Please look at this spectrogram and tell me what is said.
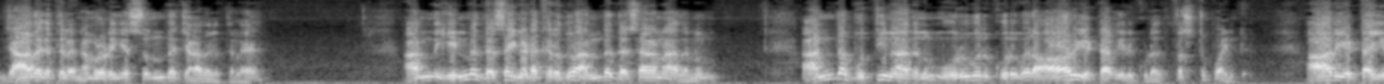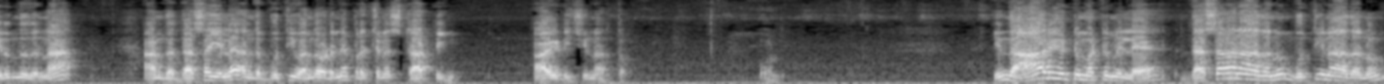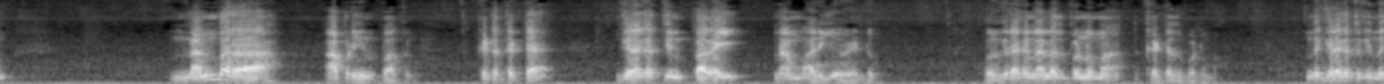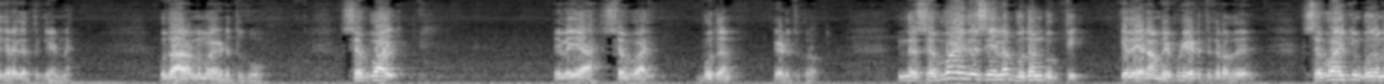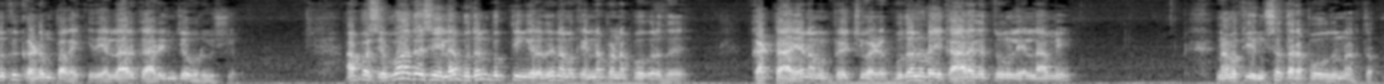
ஜாதகத்தில் நம்மளுடைய சொந்த ஜாதகத்தில் அந்த என்ன தசை நடக்கிறதோ அந்த தசாநாதனும் அந்த புத்திநாதனும் ஒருவருக்கொருவர் ஆறு எட்டாக இருக்கக்கூடாது. ஃபர்ஸ்ட் பாயிண்ட்டு ஆறு எட்டாக இருந்ததுன்னா அந்த தசையில் அந்த புத்தி வந்த உடனே பிரச்சனை ஸ்டார்டிங் ஆயிடுச்சுன்னு அர்த்தம். ஒன்று இந்த ஆறு எட்டு மட்டுமில்லை தசாநாதனும் புத்திநாதனும் நண்பரா அப்படின்னு பார்க்கணும். கிட்டத்தட்ட கிரகத்தின் பகை நாம் அறிய வேண்டும். ஒரு கிரகம் நல்லது பண்ணுமா கெட்டது பண்ணுமா? இந்த கிரகத்துக்கு இந்த கிரகத்துக்கு என்ன? உதாரணமாக எடுத்துக்குவோம். செவ்வாய் இல்லையா? செவ்வாய் புதன். எடுத்துக்கிறோம். இந்த செவ்வாய் திசையில் புதன் புக்தி. இதை நாம் எப்படி எடுத்துக்கிறது? செவ்வாய்க்கும் புதனுக்கும் கடும் பகை. இது எல்லாருக்கும் அறிஞ்ச ஒரு விஷயம். அப்போ செவ்வாய் திசையில் புதன் புக்திங்கிறது நமக்கு என்ன பண்ண போகிறது? கட்டாயம் நம்ம பேச்சு வழ புதனுடைய காரகத்துவங்கள் எல்லாமே நமக்கு இம்சை தரப்போகுதுன்னு அர்த்தம்.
